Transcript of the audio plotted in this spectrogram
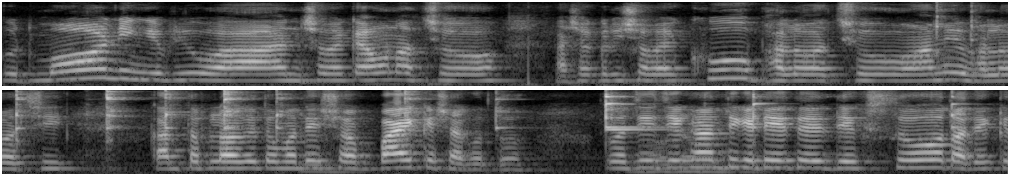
গুড মর্নিং এভরিওয়ান সবাই কেমন আছো? আশা করি সবাই খুব ভালো আছো আমিও ভালো আছি। কান্তা ব্লগে তোমাদের সবাইকে স্বাগত। তোমরা যে যেখান থেকে ডেতে দেখছ তাদেরকে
